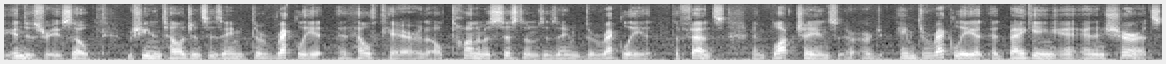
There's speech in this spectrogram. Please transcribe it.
industries. So machine intelligence is aimed directly at, at healthcare, autonomous systems is aimed directly at defense, and blockchains are, are aimed directly at, at banking and, and, insurance.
